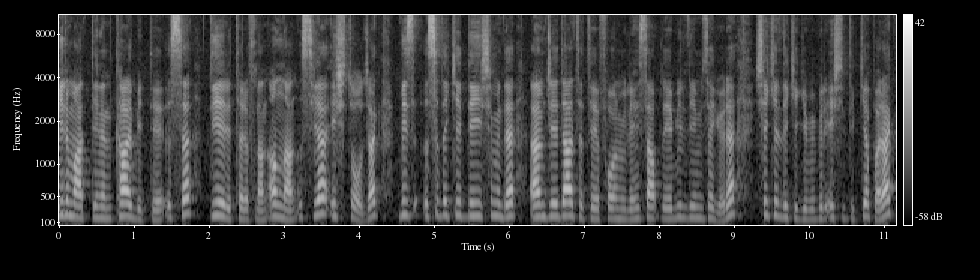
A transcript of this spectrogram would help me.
bir maddenin kaybettiği ısı diğeri tarafından alınan ısıya eşit olacak. Biz ısıdaki değişimi de mc delta T formülü hesaplayabildiğimize göre şekildeki gibi bir eşitlik yaparak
